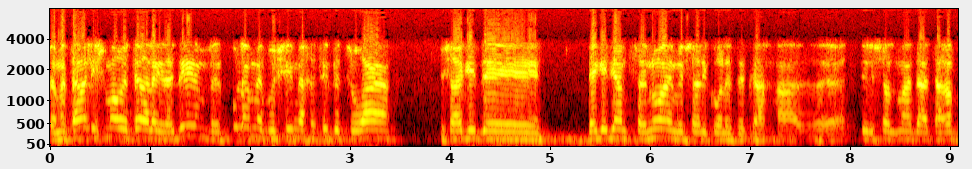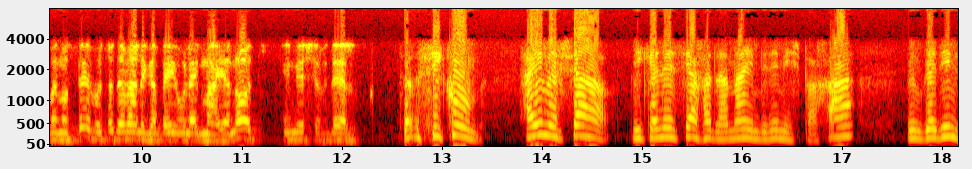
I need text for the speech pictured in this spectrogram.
במטרה לשמור יותר על הילדים, וכולם לבושים יחסית בצורה, אפשר להגיד... בגד ים צנוע, אם אפשר לקרוא לזה ככה. אז אה, רציתי לשאול מה דעת הרב בנושא, ואותו דבר לגבי אולי מעיינות, אם יש הבדל. סיכום, האם אפשר להיכנס יחד למים בני משפחה בבגדים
